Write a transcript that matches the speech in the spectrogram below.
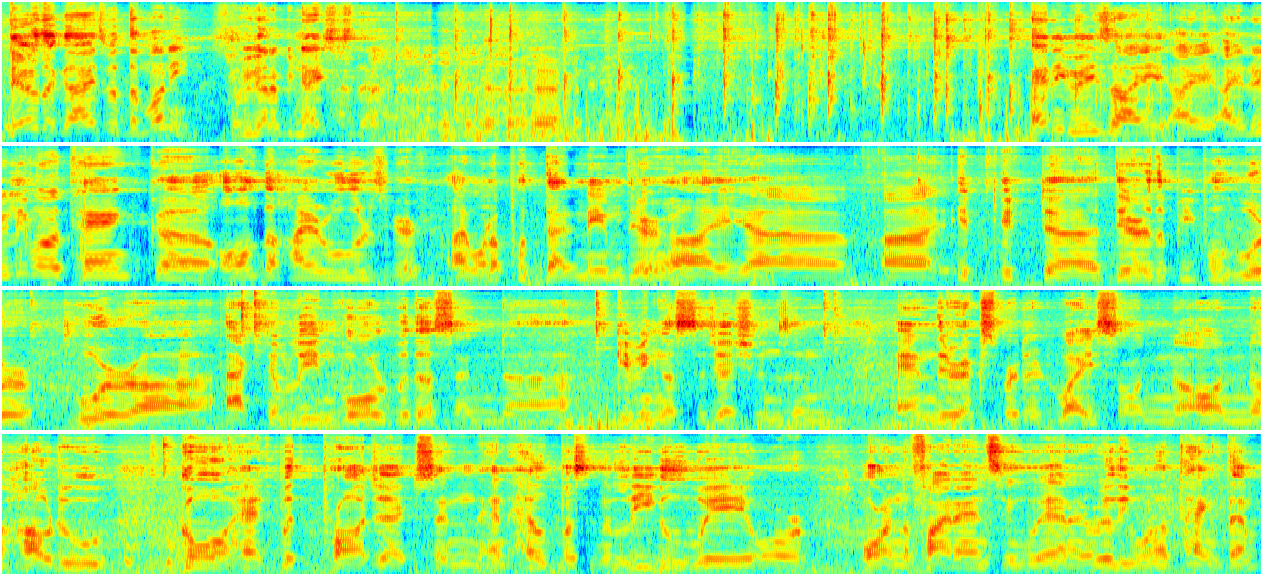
They're the guys with the money, so we gotta be nice to them. Anyways, I, I, I really want to thank uh, all the high rollers here. I want to put that name there. I uh, uh, it, it uh, they're the people who are who are uh, actively involved with us and uh, giving us suggestions and and their expert advice on on how to go ahead with projects and, and help us in a legal way or or in the financing way. And I really want to thank them.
